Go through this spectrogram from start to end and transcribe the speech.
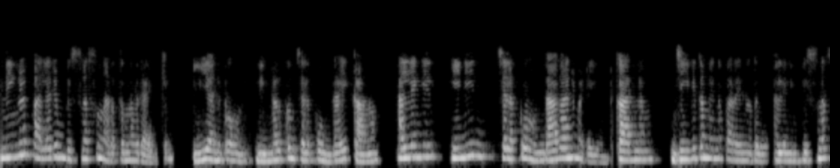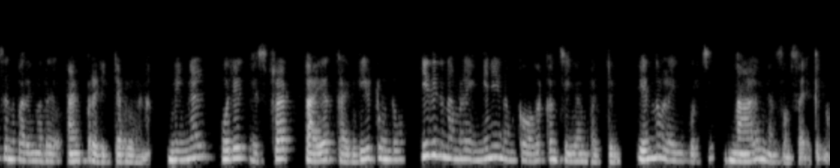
നിങ്ങൾ പലരും ബിസിനസ് നടത്തുന്നവരായിരിക്കും. ഈ അനുഭവം നിങ്ങൾക്കും ചിലപ്പോൾ ഉണ്ടായി കാണും അല്ലെങ്കിൽ ഇനിയും ചിലപ്പോൾ ഉണ്ടാകാനും ഇടയുണ്ട്. കാരണം ജീവിതം എന്ന് പറയുന്നത് അല്ലെങ്കിൽ ബിസിനസ് എന്ന് പറയുന്നത് അൺപ്രഡിക്റ്റബിൾ ആണ്. നിങ്ങൾ ഒരു എക്സ്ട്രാ ടയർ കരുതിയിട്ടുണ്ടോ? ഇതിന് നമ്മളെ എങ്ങനെ നമുക്ക് ഓവർകം ചെയ്യാൻ പറ്റും? എന്നുള്ളതിനെ കുറിച്ച് നാളെ ഞാൻ സംസാരിക്കുന്നു.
